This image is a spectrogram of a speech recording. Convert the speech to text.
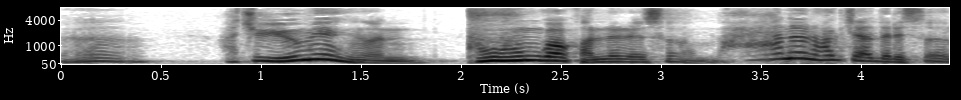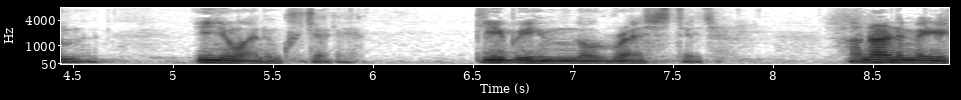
어, 아주 유명한 부흥과 관련해서 많은 학자들이 써 인용하는 구절이에요. Give him no rest. 하나님에게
